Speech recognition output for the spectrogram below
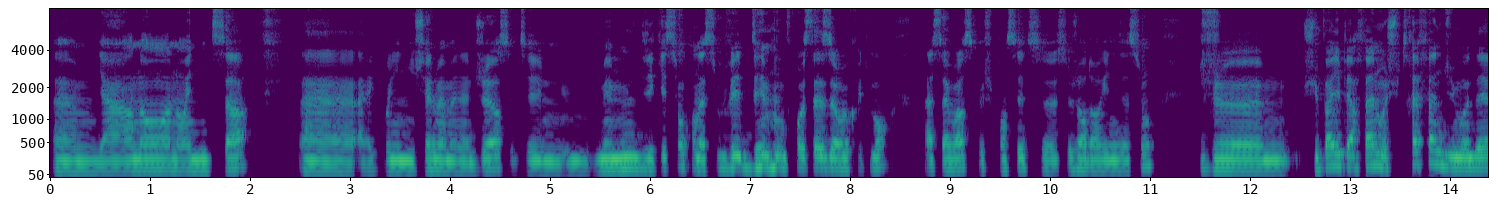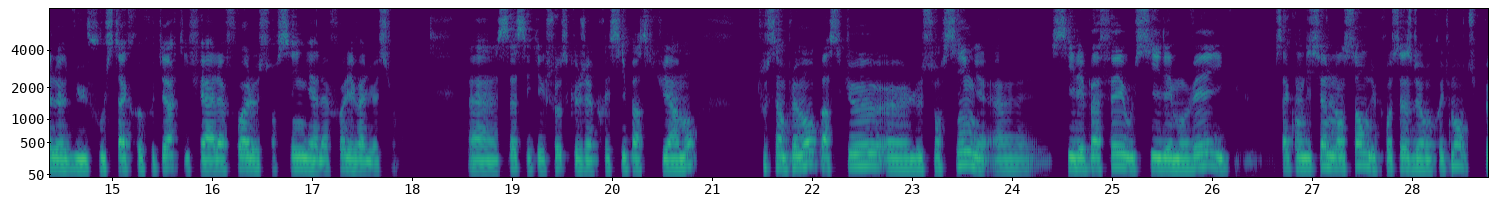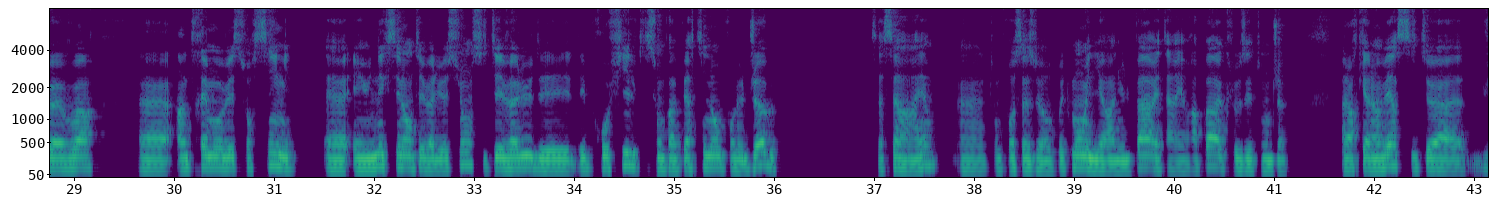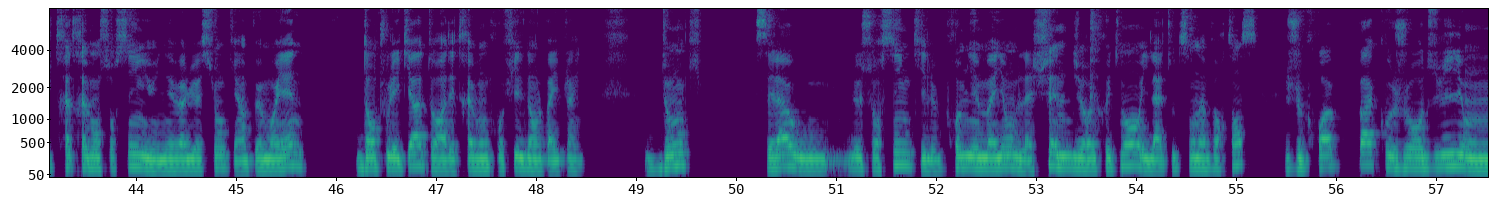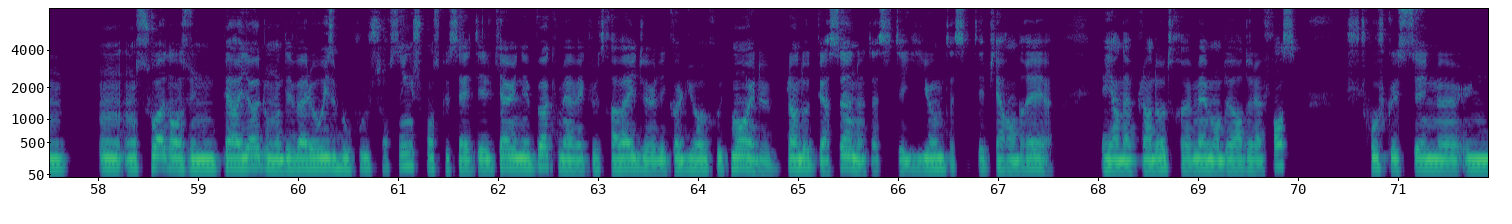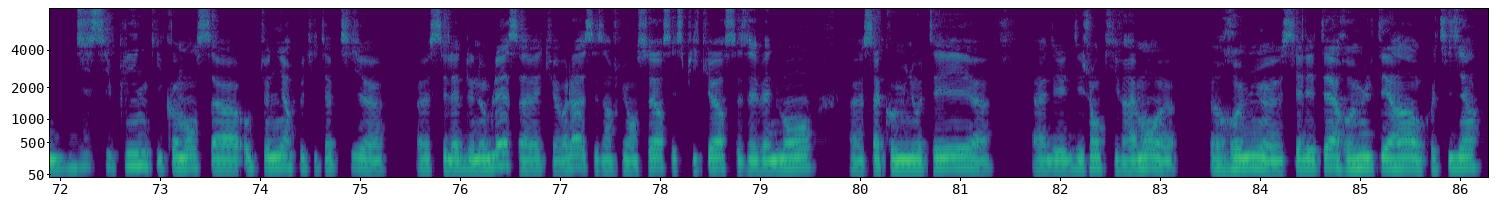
il y a un an, un an et demi de ça, euh, avec Pauline Michel, ma manager. C'était une, une, des questions qu'on a soulevées dès mon process de recrutement, à savoir ce que je pensais de ce, ce genre d'organisation je je suis pas hyper fan. Moi, je suis très fan du modèle du full stack recruteur qui fait à la fois le sourcing et à la fois l'évaluation. Euh, ça, c'est quelque chose que j'apprécie particulièrement, tout simplement parce que euh, le sourcing, euh, s'il est pas fait ou s'il est mauvais, ça conditionne l'ensemble du process de recrutement. Tu peux avoir euh, un très mauvais sourcing euh, et une excellente évaluation. Si tu évalues des, profils qui sont pas pertinents pour le job, ça sert à rien. ton process de recrutement, il ira nulle part et tu n'arriveras pas à closer ton job. Alors qu'à l'inverse, si tu as du très très bon sourcing, une évaluation qui est un peu moyenne, dans tous les cas, tu auras des très bons profils dans le pipeline. Donc, c'est là où le sourcing, qui est le premier maillon de la chaîne du recrutement, il a toute son importance. Je crois pas qu'aujourd'hui on, on, on, soit dans une période où on dévalorise beaucoup le sourcing. Je pense que ça a été le cas à une époque, mais avec le travail de l'école du recrutement et de plein d'autres personnes, tu as cité Guillaume, tu as cité Pierre-André, et il y en a plein d'autres même en dehors de la France, je trouve que c'est une, une, discipline qui commence à obtenir petit à petit euh, euh ses lettres de noblesse avec euh, voilà ses influenceurs, ses speakers, ses événements, euh, sa communauté. des, des, gens qui vraiment remuent ciel et terre, remuent le terrain au quotidien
